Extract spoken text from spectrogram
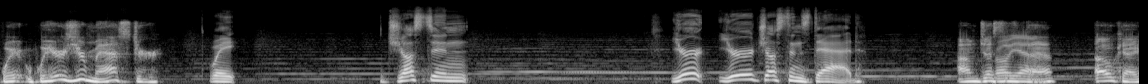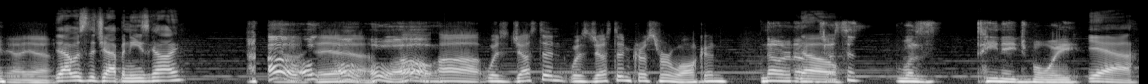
Where where's your master? Wait. Justin You're you're Justin's dad. I'm Justin's Oh, yeah. dad. Okay. Yeah, yeah. That was the Japanese guy? Oh, oh, Yeah. oh, oh, oh. uh, was Justin was Justin Christopher Walken? No, no, no, No. Justin was teenage boy. Yeah.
